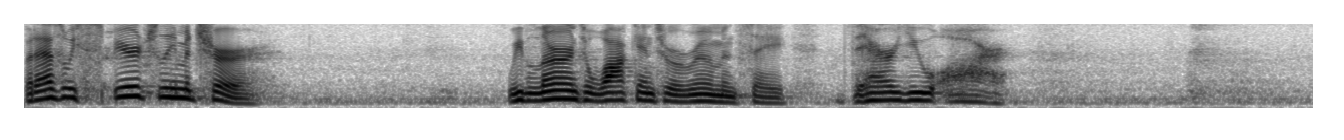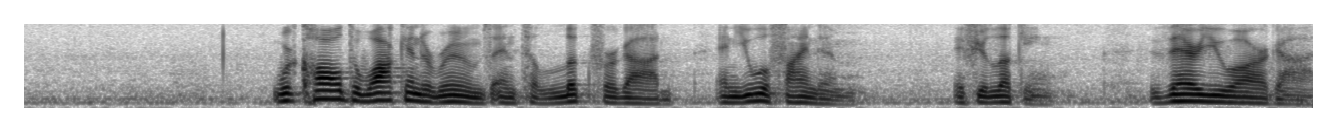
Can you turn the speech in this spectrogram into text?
But as we spiritually mature, we learn to walk into a room and say, There you are. We're called to walk into rooms and to look for God, and you will find him if you're looking. There you are, God.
